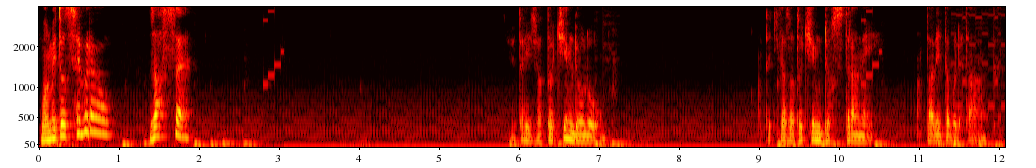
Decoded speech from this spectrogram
On mi to sebral. Zase. Tady zatočím dolů. A teďka zatočím do strany. A tady to bude tak.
